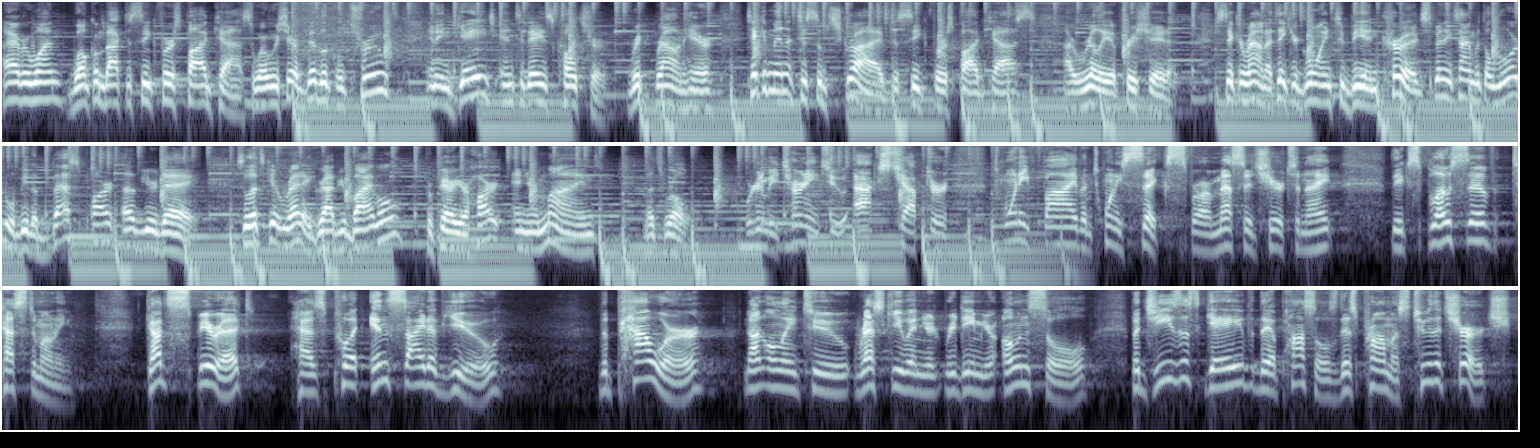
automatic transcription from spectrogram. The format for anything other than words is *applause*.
Hi, everyone. Welcome back to Seek First Podcast, where we share biblical truth and engage in today's culture. Rick Brown here. Take a minute to subscribe to Seek First Podcast. I really appreciate it. Stick around. I think you're going to be encouraged. Spending time with the Lord will be the best part of your day. So let's get ready. Grab your Bible, prepare your heart and your mind. Let's roll. We're going to be turning to Acts chapter 25 and 26 for our message here tonight the explosive testimony. God's Spirit has put inside of you the power not only to rescue and redeem your own soul, but Jesus gave the apostles this promise to the church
